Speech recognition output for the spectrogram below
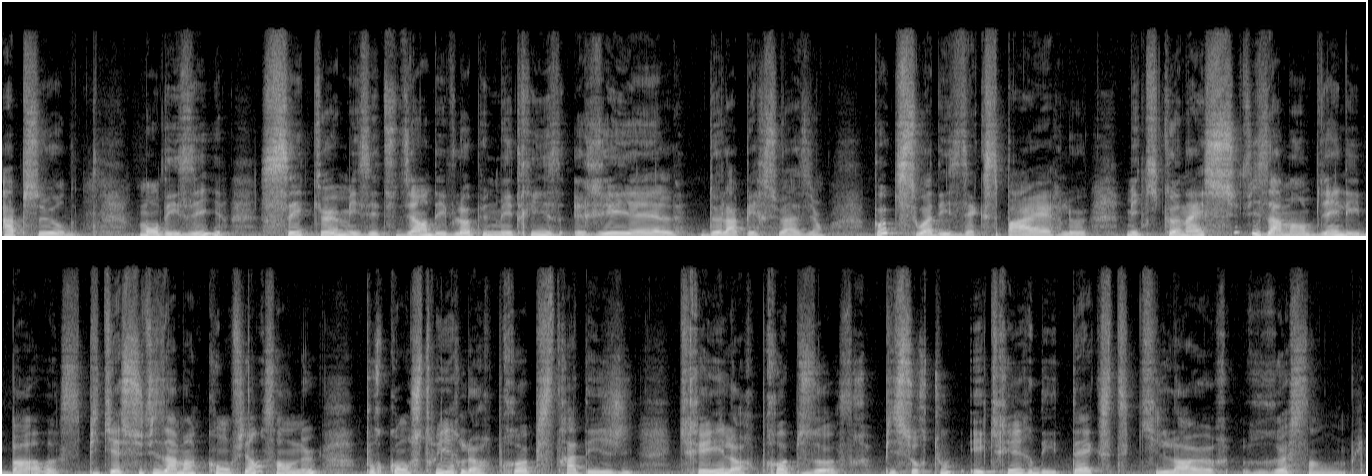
absurde. Mon désir, c'est que mes étudiants développent une maîtrise réelle de la persuasion. Pas qu'ils soient des experts, mais qui connaissent suffisamment bien les bases, puis qui aient suffisamment confiance en eux pour construire leur propre stratégie, créer leurs propres offres, puis surtout écrire des textes qui leur ressemblent.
